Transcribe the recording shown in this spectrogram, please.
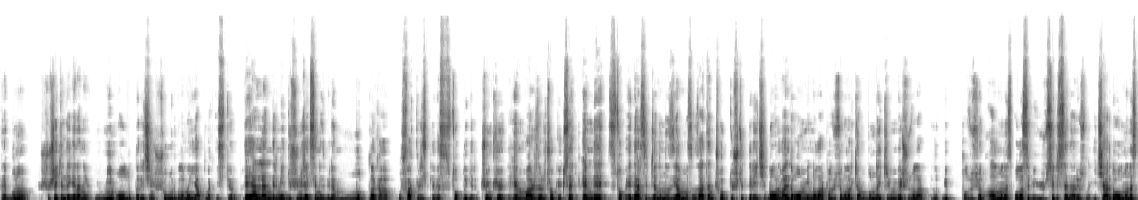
Hani bunu şu şekilde gene hani mim oldukları için şu vurgulamayı yapmak istiyorum. Değerlendirmeyi düşünecekseniz bile mutlaka ufak riskli ve stoplu girin. Çünkü hem marjları çok yüksek hem de stop ederse canınız yanmasın. Zaten çok düştükleri için normalde 10 bin dolar pozisyon alırken bunda 2500 dolarlık bir pozisyon almanız olası bir yükseliş senaryosunda içeride olmanız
